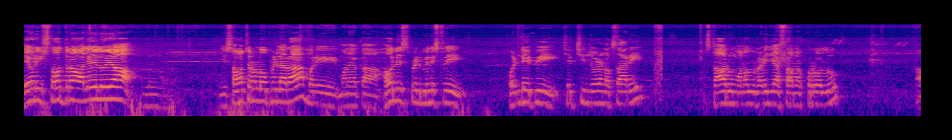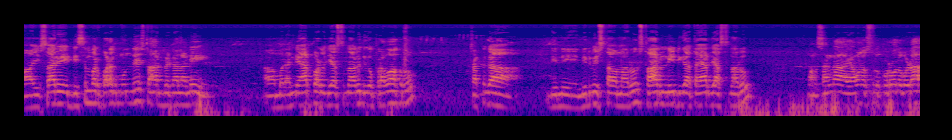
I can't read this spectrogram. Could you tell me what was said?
దేవునికి స్తోత్రం. అలేలుయా ఈ సంవత్సరం లోపలిలారా మరి మన యొక్క హౌలీ స్పిరిట్ మినిస్ట్రీ కొండేపి చర్చిని చూడండి ఒకసారి. స్టారు మనల్ని రెడీ చేస్తా ఉన్నారు కుర్రోళ్ళు. ఈసారి డిసెంబర్ పడక ముందే స్టార్ పెట్టాలని మరి అన్ని ఏర్పాట్లు చేస్తున్నారు. ఇదిగో ప్రభాకరు చక్కగా దీన్ని నిర్మిస్తూ ఉన్నారు. స్టార్ నీట్గా తయారు చేస్తున్నారు. మన సంఘ యవనస్తుల కుర్రోళ్ళు కూడా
